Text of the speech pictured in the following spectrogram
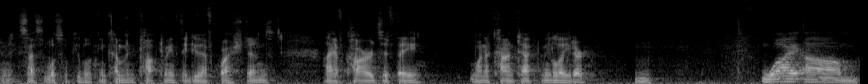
and accessible so people can come and talk to me if they do have questions. I have cards if they want to contact me later. Why, um,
